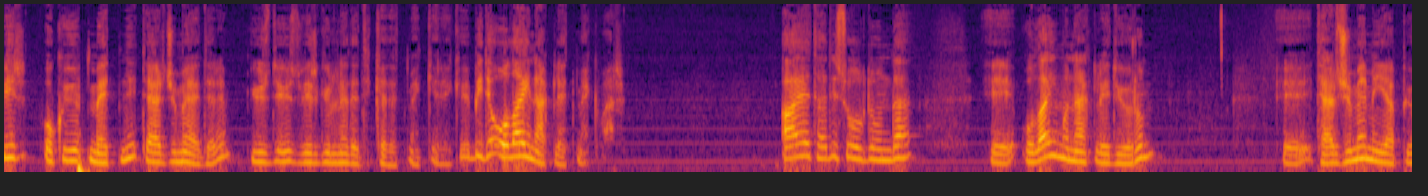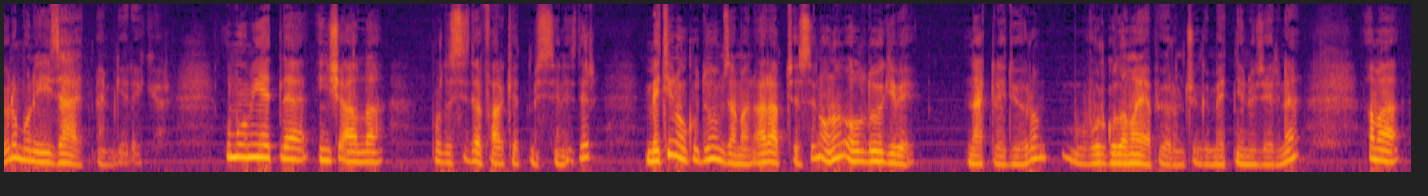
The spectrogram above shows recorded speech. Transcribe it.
Bir, okuyup metni tercüme ederim. Yüzde yüz virgülüne de dikkat etmek gerekiyor. Bir de olay nakletmek var. Ayet hadis olduğunda e, olay mı naklediyorum, e, tercüme mi yapıyorum bunu izah etmem gerekiyor. Umumiyetle inşallah burada siz de fark etmişsinizdir. Metin okuduğum zaman Arapçasını onun olduğu gibi naklediyorum. Vurgulama yapıyorum çünkü metnin üzerine. Ama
